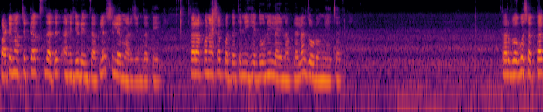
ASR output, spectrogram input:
पाठीमागचे टक्स जातात आणि दीड इंच आपलं शिलाई मार्जिन जाते. तर आपण अशा पद्धतीने हे दोन्ही लाईन आपल्याला जोडून घ्यायच्यात. तर बघू शकतात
